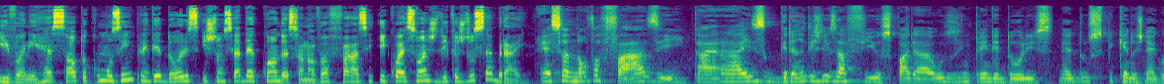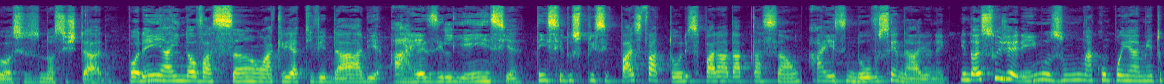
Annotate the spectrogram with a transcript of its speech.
Ivani ressalta como os empreendedores estão se adequando a essa nova fase e quais são as dicas do Sebrae. Essa nova fase traz grandes desafios para os empreendedores né, dos pequenos negócios do nosso estado. Porém, a inovação, a criatividade, a resiliência têm sido os principais fatores para a adaptação a esse novo cenário. Né? E nós sugerimos um acompanhamento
